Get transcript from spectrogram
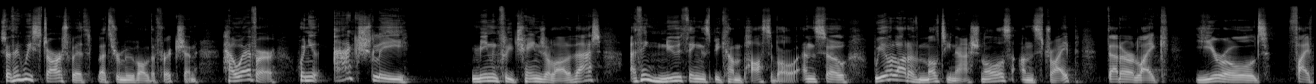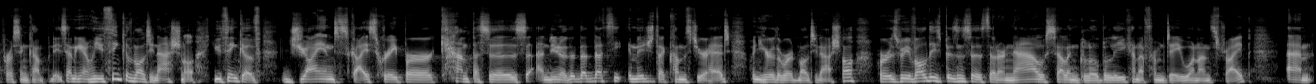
So I think we start with let's remove all the friction. However, when you actually meaningfully change a lot of that, I think new things become possible. And so we have a lot of multinationals on Stripe that are like year old five person companies. And again, when you think of multinational, you think of giant skyscraper campuses. And, you know, that, that's the image that comes to your head when you hear the word multinational. Whereas we have all these businesses that are now selling globally kind of from day one on Stripe um,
